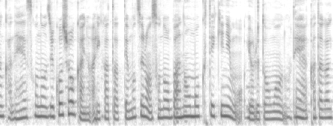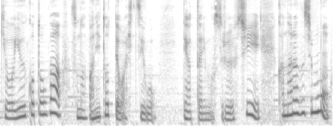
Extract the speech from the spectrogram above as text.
なんかねその自己紹介のあり方ってもちろんその場の目的にもよると思うので肩書きを言うことがその場にとっては必要であったりもするし必ずしも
